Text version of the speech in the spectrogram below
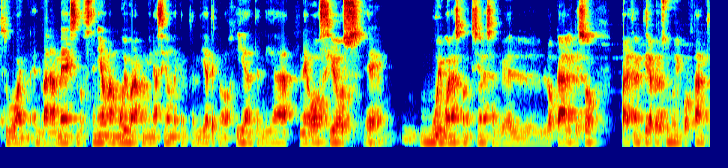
estuvo en, en, Banamex, entonces tenía una muy buena combinación de que entendía tecnología, entendía negocios, eh, muy buenas conexiones a nivel local, que eso parece mentira, pero es muy importante,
